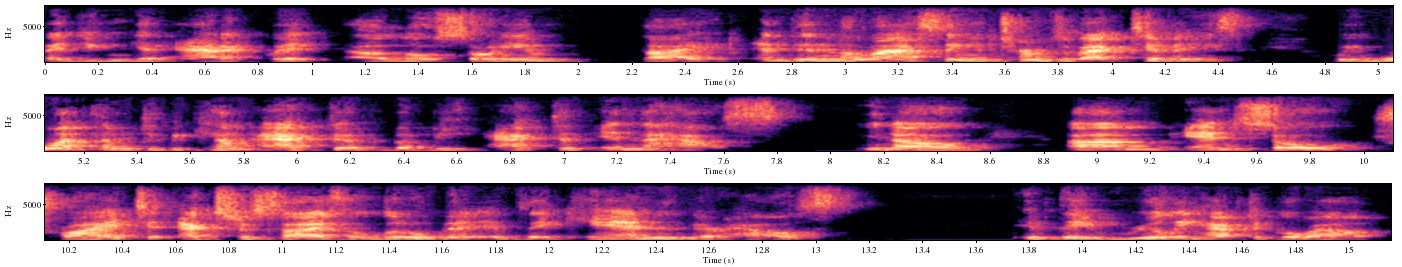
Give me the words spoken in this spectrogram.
that you can get adequate uh, low sodium diet. And then the last thing in terms of activities, we want them to become active, but be active in the house you know, um, and so try to exercise a little bit if they can in their house. If they really have to go out,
